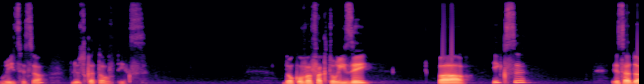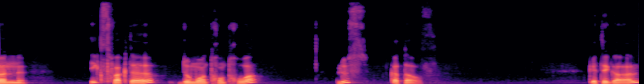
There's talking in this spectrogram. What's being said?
Oui, c'est ça. Plus 14x. Donc on va factoriser par x et ça donne x facteur de moins 33 plus 14 est égal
